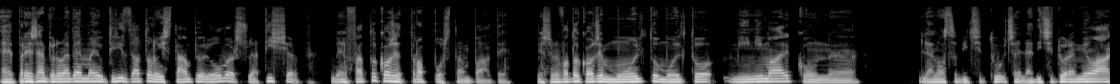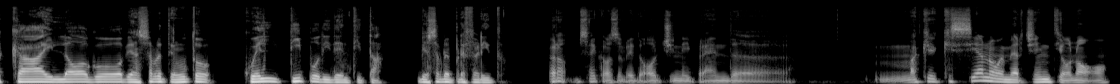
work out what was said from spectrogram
Eh, per esempio, non abbiamo mai utilizzato noi stampe all over sulla t-shirt. Abbiamo fatto cose troppo stampate. Abbiamo sempre fatto cose molto, molto minimal con eh, la nostra dicitura, cioè la dicitura MOH, il logo. Abbiamo sempre tenuto quel tipo di identità. Abbiamo sempre preferito. Però sai cosa vedo oggi nei brand, ma che, che siano emergenti o no,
